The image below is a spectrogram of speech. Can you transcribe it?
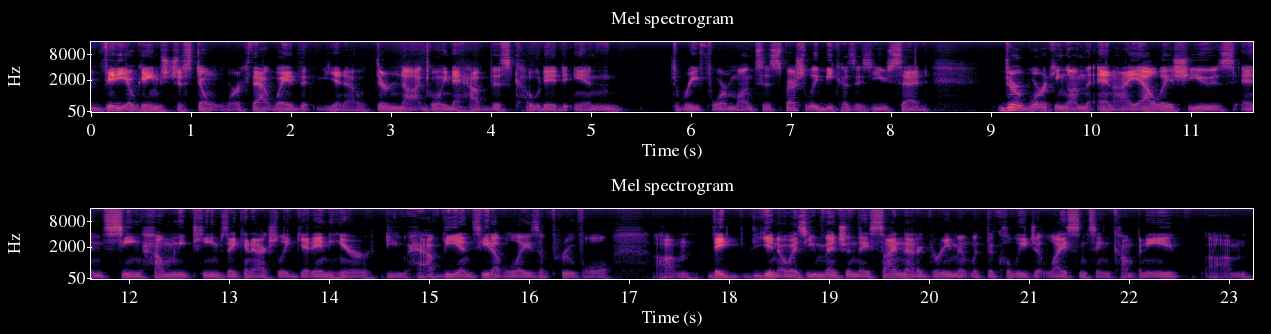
video games just don't work that way that you know they're not going to have this coded in three four months especially because as you said they're working on the nil issues and seeing how many teams they can actually get in here. Do you have the ncaa's approval? Um, they you know as you mentioned they signed that agreement with the collegiate licensing company um,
